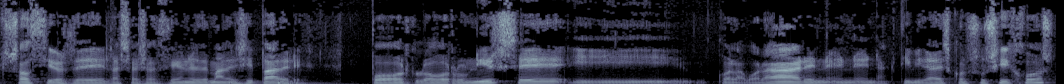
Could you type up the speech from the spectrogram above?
socios de las asociaciones de madres y padres por luego reunirse y colaborar en actividades con sus hijos,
